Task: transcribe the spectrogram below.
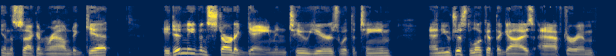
in the second round to get. He didn't even start a game in two years with the team. And you just look at the guys after him,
